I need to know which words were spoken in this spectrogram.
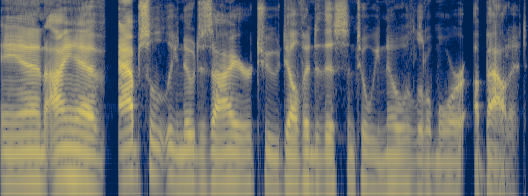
and I have absolutely no desire to delve into this until we know a little more about it.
